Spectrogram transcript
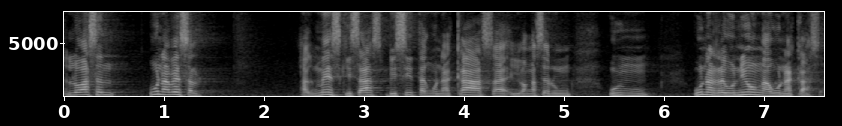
lo hacen una vez al, mes, quizás visitan una casa y van a hacer una reunión a una casa.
